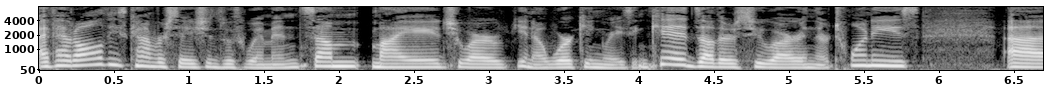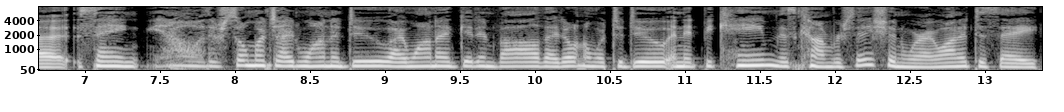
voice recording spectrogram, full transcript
I've had all these conversations with women, some my age who are, you know, working, raising kids, others who are in their 20s, uh, saying, you know, there's so much I'd want to do. I want to get involved. I don't know what to do. And it became this conversation where I wanted to say,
